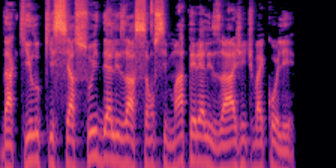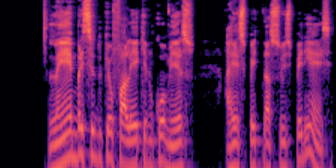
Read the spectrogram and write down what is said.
daquilo que, se a sua idealização se materializar, a gente vai colher? Lembre-se do que eu falei aqui no começo a respeito da sua experiência.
